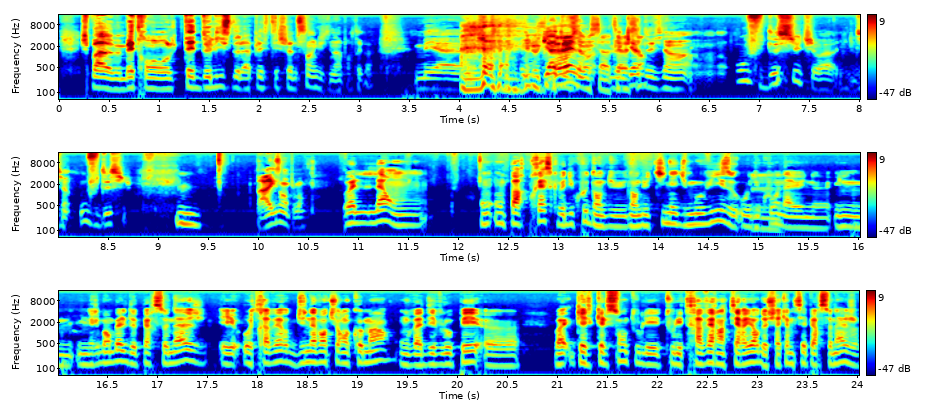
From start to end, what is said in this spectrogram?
je sais pas, me mettre en tête de liste de la PlayStation 5. Je dis n'importe quoi. Mais euh, et le gars Ouais, devient, non, le gars devient ouf dessus, tu vois. Il devient ouf dessus. Mm. Par exemple. hein. Ouais, là, on, on, on part presque bah, du coup dans du, dans du teenage movies où du Mm. coup on a une, une, une ribambelle de personnages et au travers d'une aventure en commun, on va développer euh, ouais, quels, quels sont tous les, tous les travers intérieurs de chacun de ces personnages.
